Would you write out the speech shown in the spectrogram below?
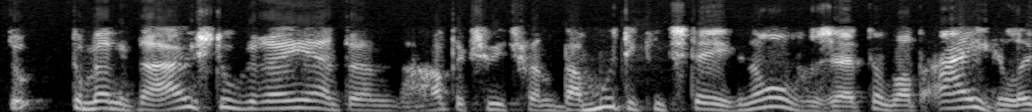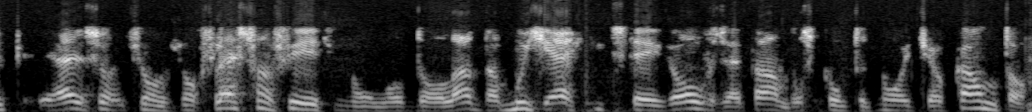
Toen, toen ben ik naar huis toe gereden en toen had ik zoiets van, daar moet ik iets tegenover zetten. Wat eigenlijk, hè, zo'n zo, zo'n fles van 1400 dollar, daar moet je echt iets tegenover zetten, anders komt het nooit jouw kant op.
